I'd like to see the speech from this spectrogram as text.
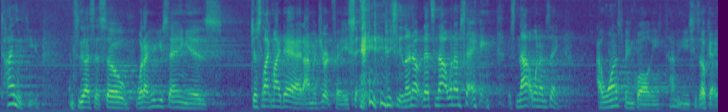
time with you. And so the guy says, So what I hear you saying is just like my dad, I'm a jerk face. and she says, No, no, that's not what I'm saying. That's not what I'm saying. I want to spend quality time with you. She says, Okay,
